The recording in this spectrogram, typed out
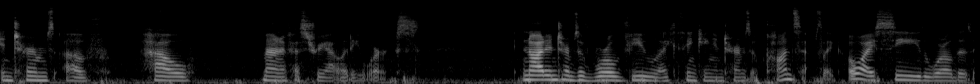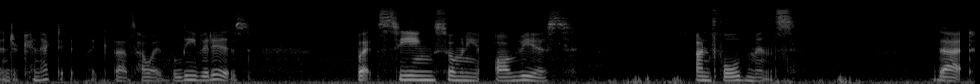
in terms of how manifest reality works. Not in terms of worldview, like thinking in terms of concepts, like, oh, I see the world as interconnected. Like, that's how I believe it is. But seeing so many obvious unfoldments that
